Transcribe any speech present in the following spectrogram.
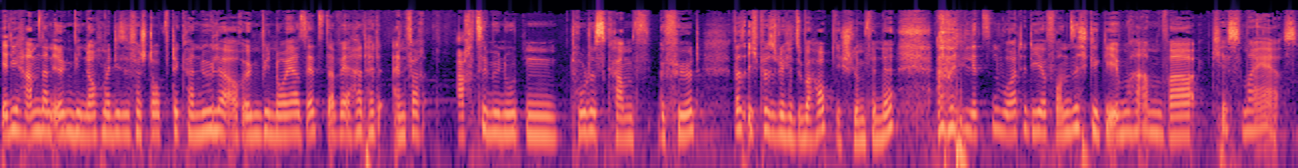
Ja, die haben dann irgendwie nochmal diese verstopfte Kanüle auch irgendwie neu ersetzt, aber er hat halt einfach 18 Minuten Todeskampf geführt, was ich persönlich jetzt überhaupt nicht schlimm finde. Aber die letzten Worte, die er von sich gegeben haben, war Kiss my ass.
